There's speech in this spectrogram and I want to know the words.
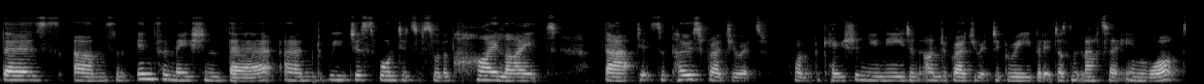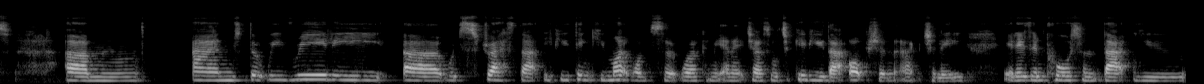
there's um, some information there, and we just wanted to sort of highlight that it's a postgraduate qualification. You need an undergraduate degree, but it doesn't matter in what. Um, and that we really uh, would stress that if you think you might want to work in the NHS or to give you that option, actually, it is important that you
